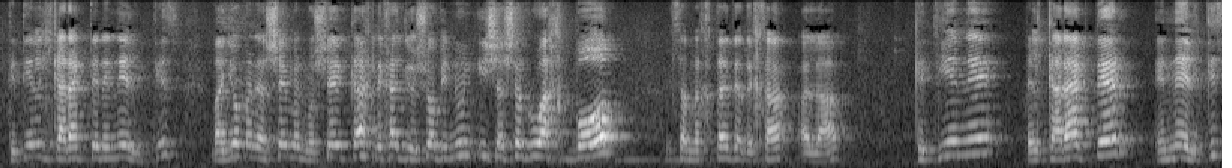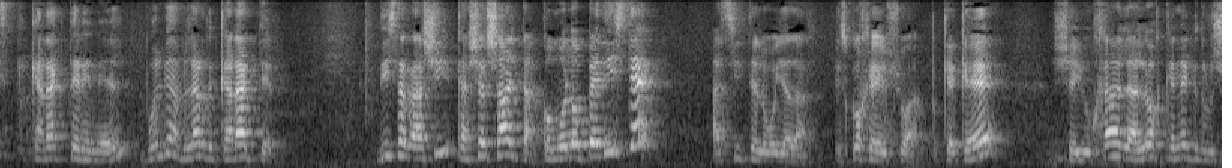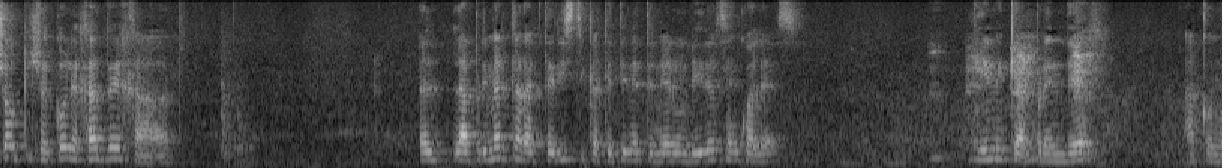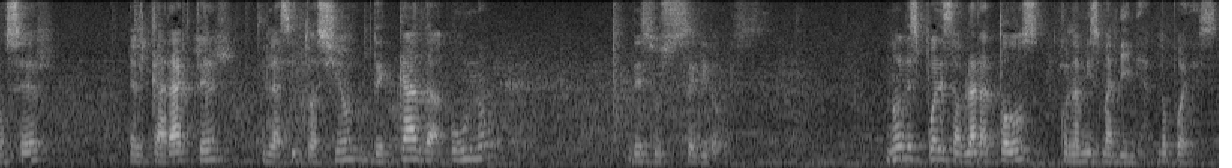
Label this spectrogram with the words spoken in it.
que tiene el carácter en él. ¿Qué es? Vayomer Hashem el Moshe, Kach lechad Yoshua binun, ish Ruach Bo, que tiene el carácter en él. ¿Qué es carácter en él? Vuelve a hablar de carácter. Dice Rashi, Kasher Shalta, como lo pediste, así te lo voy a dar. Escoge Yeshua. ¿Qué qué? Shekol echad ve'echad. La primera característica que tiene tener un líder, ¿saben cuál es? Tiene que aprender a conocer el carácter y la situación de cada uno de sus seguidores. No les puedes hablar a todos con la misma línea, no puedes.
